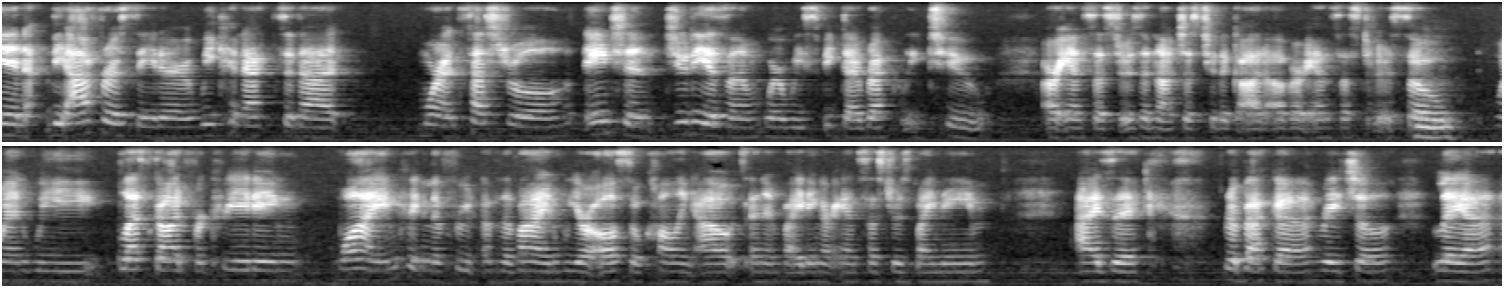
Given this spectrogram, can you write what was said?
in the Afro Seder, we connect to that more ancestral, ancient Judaism where we speak directly to our ancestors and not just to the God of our ancestors. So mm. when we bless God for creating wine, creating the fruit of the vine, we are also calling out and inviting our ancestors by name Isaac, Rebecca, Rachel, Leah,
